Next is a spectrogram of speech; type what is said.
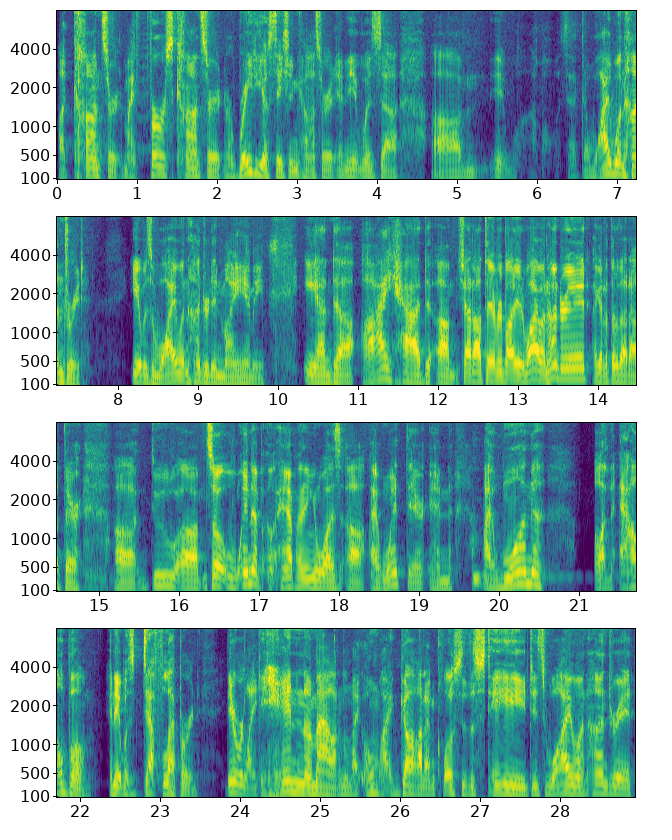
a concert, my first concert, a radio station concert, and it was uh, um, it what was that? The Y100. It was Y100 in Miami, and uh, I had um, shout out to everybody at Y100. I got to throw that out there. Uh, do um, so. What ended up happening was uh, I went there and I won an album, and it was Def Leppard. They were like handing them out, and I'm like, oh my god, I'm close to the stage. It's Y100,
